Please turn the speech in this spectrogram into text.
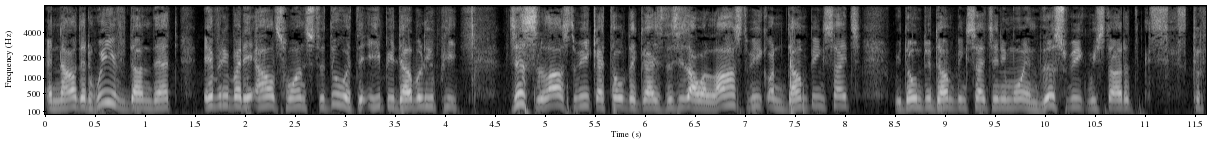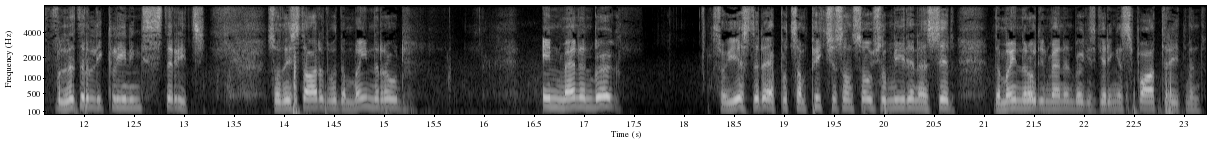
And now that we've done that, everybody else wants to do it. The EPWP. Just last week, I told the guys this is our last week on dumping sites. We don't do dumping sites anymore. And this week, we started literally cleaning streets. So they started with the main road in Manenberg so yesterday I put some pictures on social media and I said the main road in Manenberg is getting a spa treatment.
